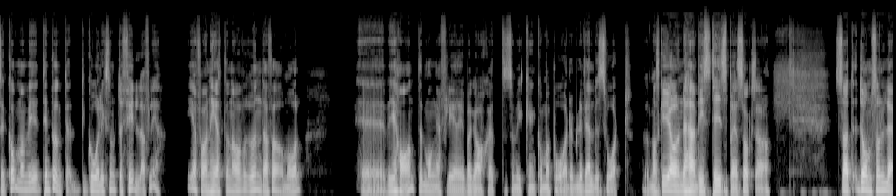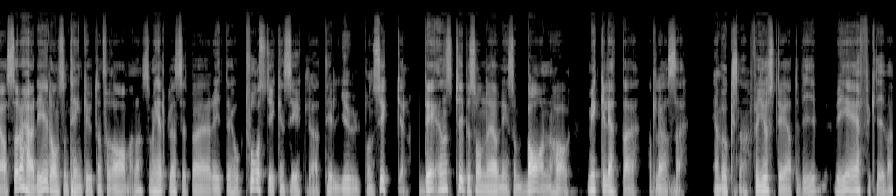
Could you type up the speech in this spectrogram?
Sen kommer vi till en punkt där det går liksom inte att fylla fler. Erfarenheten av runda föremål. Eh, vi har inte många fler i bagaget som vi kan komma på. Det blir väldigt svårt. Man ska göra under här en viss tidspress också. Så att de som löser det här, det är ju de som tänker utanför ramarna, som helt plötsligt börjar rita ihop två stycken cirklar till hjul på en cykel. Det är en typ av sån övning som barn har mycket lättare att lösa än vuxna. För just det att vi, vi är effektiva.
